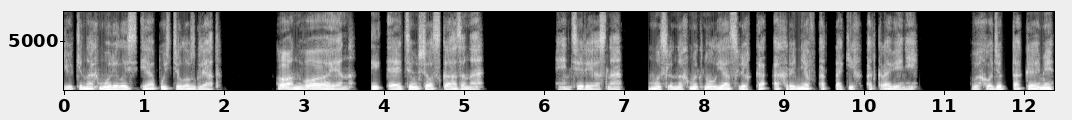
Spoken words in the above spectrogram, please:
Юки нахмурилась и опустила взгляд. Он воин, и этим все сказано. Интересно, мысленно хмыкнул я, слегка охренев от таких откровений. Выходит, Такеми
